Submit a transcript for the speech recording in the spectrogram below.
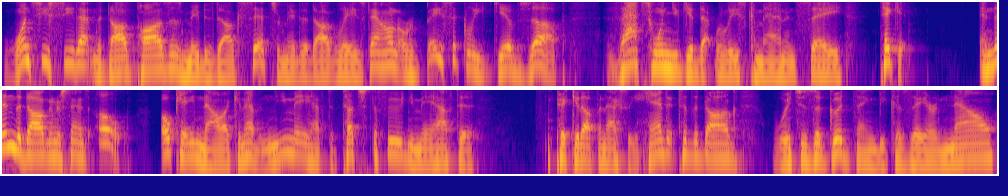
Once you see that and the dog pauses, maybe the dog sits, or maybe the dog lays down, or basically gives up, that's when you give that release command and say, take it. And then the dog understands, oh, okay, now I can have it. And you may have to touch the food, you may have to pick it up and actually hand it to the dog, which is a good thing because they are now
